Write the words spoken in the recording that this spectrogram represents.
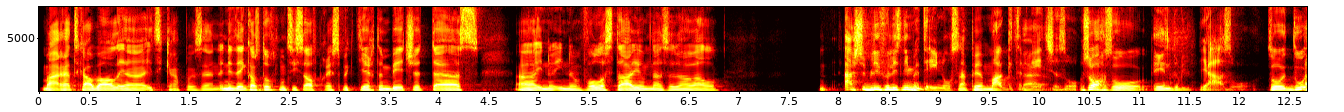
Maar het gaat wel iets krapper zijn. En ik denk als Dortmund zichzelf respecteert een beetje thuis, eh, in, een- in een volle stadion, dan ze dat wel... Alsjeblieft, verlies niet met 3-0, snap je? Maak het een Ja. beetje zo. Zorg zo... 1-3. Ja, zo. zo doe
